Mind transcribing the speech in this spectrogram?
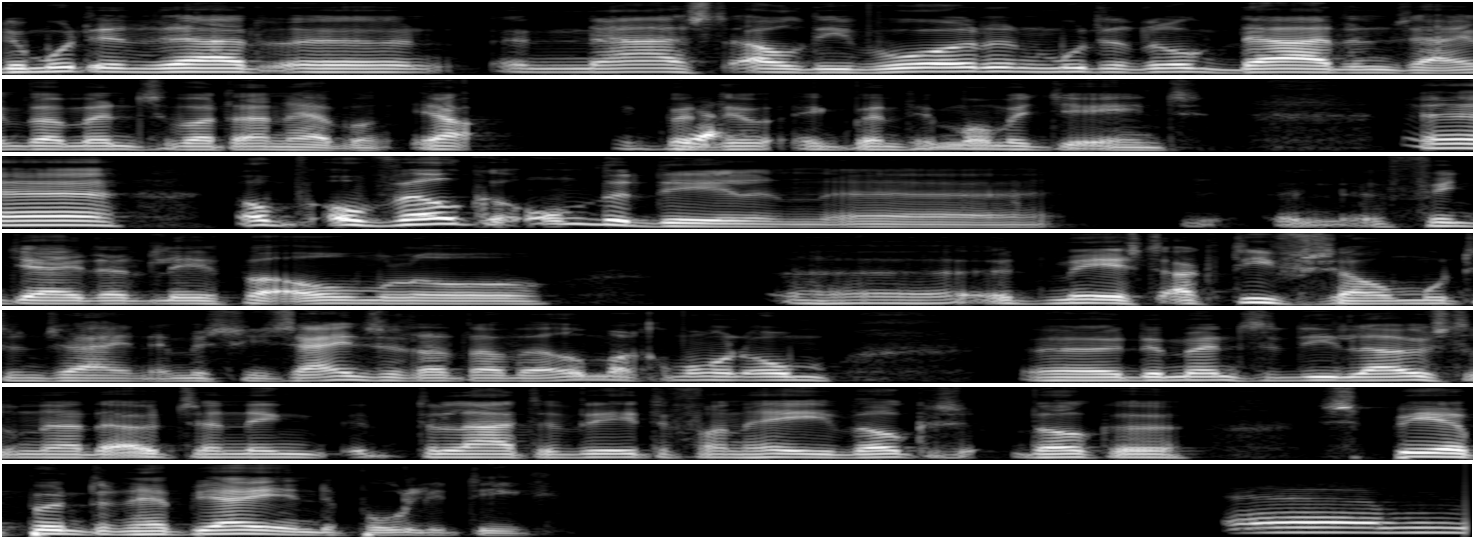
er moet inderdaad eh, naast al die woorden moeten er ook daden zijn waar mensen wat aan hebben. Ja, ik ben, Ja. het- ik ben het helemaal met je eens. Eh, op, op welke onderdelen eh, vind jij dat Leefbaar Almelo eh, het meest actief zou moeten zijn? En misschien zijn ze dat al wel, maar gewoon om de mensen die luisteren naar de uitzending te laten weten van... hé, hey, welke, welke speerpunten heb jij in de politiek? Ehm,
